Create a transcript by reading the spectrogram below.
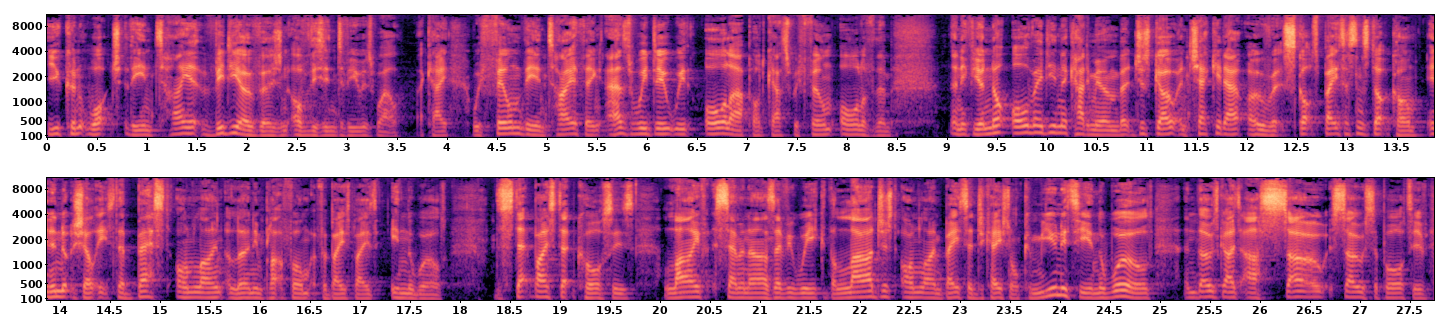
you can watch the entire video version of this interview as well. Okay, we filmed the entire thing as we do with all our podcasts, we film all of them. And if you're not already an Academy member, just go and check it out over at scottsbasslessons.com. In a nutshell, it's the best online learning platform for bass players in the world. The step by step courses, live seminars every week, the largest online based educational community in the world. And those guys are so, so supportive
